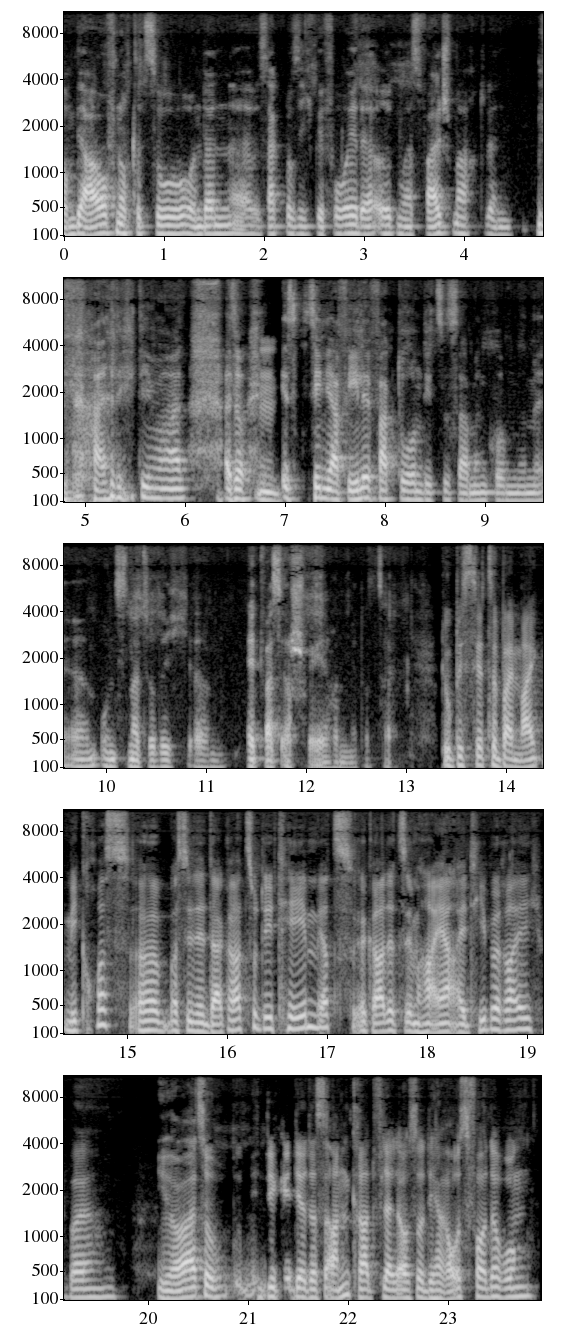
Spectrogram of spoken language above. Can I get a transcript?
Kommt ja auch noch dazu und dann äh, sagt man sich, bevor ihr da irgendwas falsch macht, dann halte ich die mal. Also mhm. es sind ja viele Faktoren, die zusammenkommen, äh, uns natürlich äh, etwas erschweren mit der Zeit. Du bist jetzt bei Mike Mikros. Äh, was sind denn da gerade so die Themen jetzt, äh, gerade jetzt im HR-IT-Bereich? Ja, also wie geht dir das an? Gerade vielleicht auch so die Herausforderung?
